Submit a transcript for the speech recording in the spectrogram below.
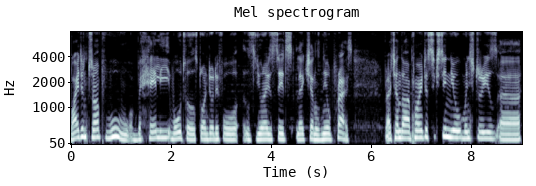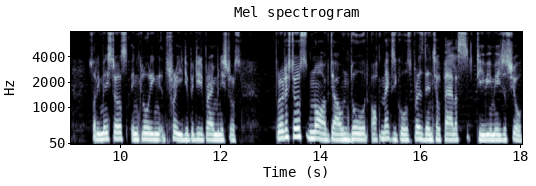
Biden Trump woo Haley voters 2024 United States elections new price. Prachanda appointed 16 new ministries, uh, sorry, ministers, including three deputy prime ministers. Protesters knocked down door of Mexico's presidential palace TV images show.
